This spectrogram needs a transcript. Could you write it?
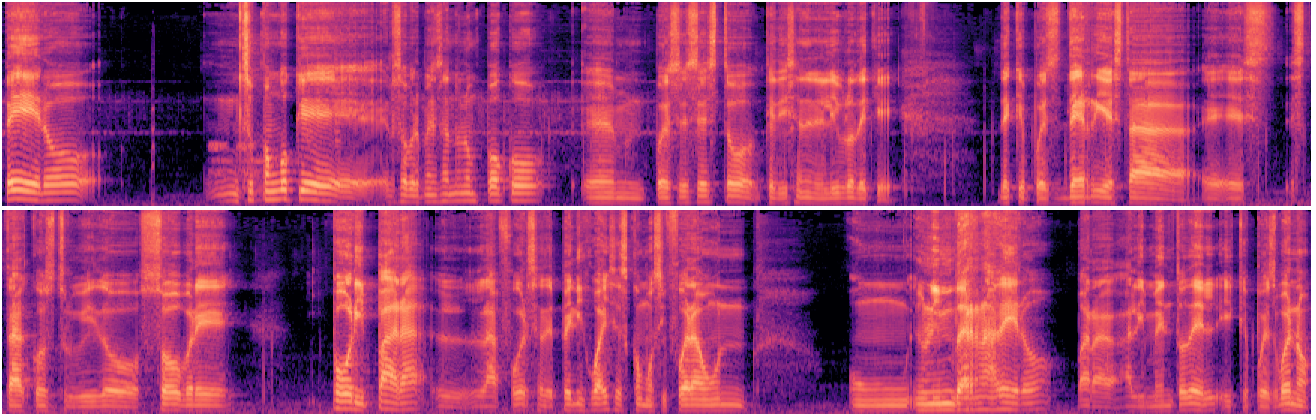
Pero supongo que sobrepensándolo un poco, em, pues es esto que dicen en el libro de que de que pues Derry está, eh, está construido sobre, por y para la fuerza de Pennywise, es como si fuera un, un invernadero para alimento de él y que pues bueno,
